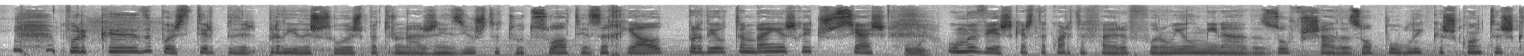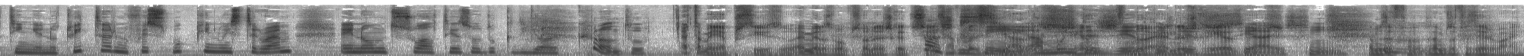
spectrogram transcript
Porque depois de ter per- perdido as suas patronagens e o estatuto de Sua Alteza Real, perdeu também as redes sociais. Ui. Uma vez que esta quarta-feira foram eliminadas ou fechadas ao público as contas que tinha no Twitter, no Facebook e no Instagram em nome de Sua Alteza o Duque de York. Pronto, Ah, também é preciso. É menos uma pessoa nas redes sociais. acho que sim. Há muita gente, não é? nas, nas redes, redes. sociais. Sim. Estamos a, estamos a fazer bem.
